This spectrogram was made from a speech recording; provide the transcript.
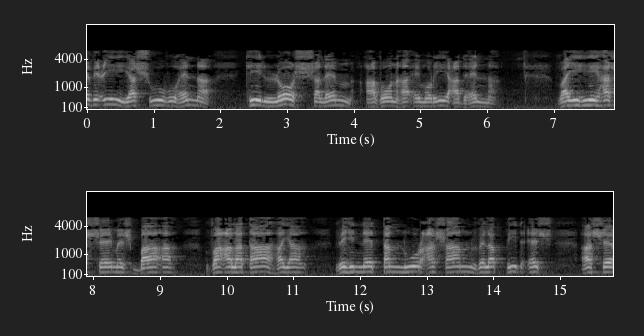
רביעי ישובו הנה, כי לא שלם עוון האמורי עד הנה. ויהי השמש באה, ועלתה היה, והנה תנור עשן ולפיד אש, אשר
